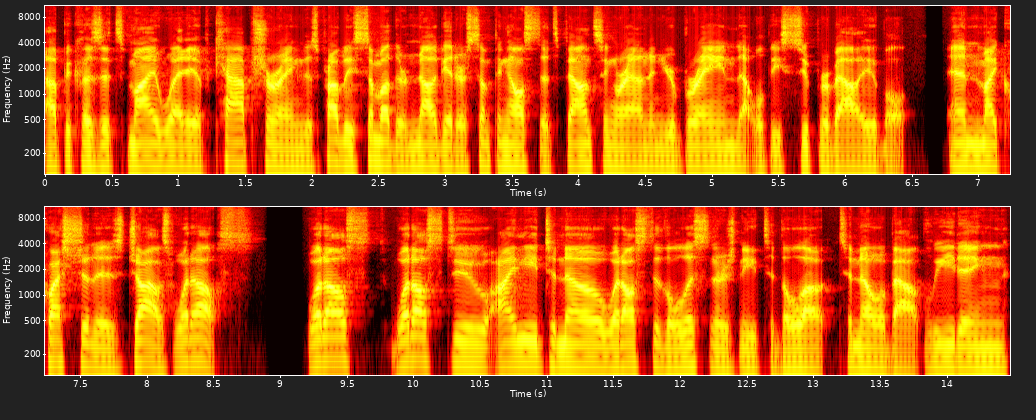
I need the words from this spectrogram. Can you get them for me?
Uh, because it's my way of capturing. There's probably some other nugget or something else that's bouncing around in your brain that will be super valuable. And my question is, Giles, what else? What else? What else do I need to know? What else do the listeners need to de- to know about leading,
